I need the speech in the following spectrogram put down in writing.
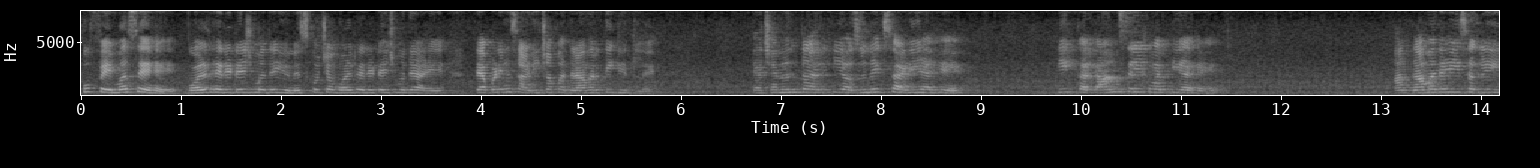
खूप फेमस आहे हे. वर्ल्ड हेरिटेजमध्ये युनेस्कोच्या वर्ल्ड हेरिटेजमध्ये आहे. ते आपण ह्या साडीच्या पदरावरती घेतलं आहे त्याच्यानंतर ही अजून एक साडी आहे. ही कतान सिल्कवरती आहे. अंगामध्ये ही सगळी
